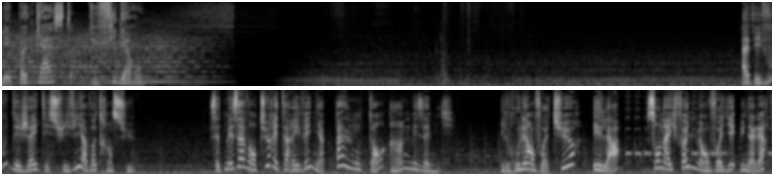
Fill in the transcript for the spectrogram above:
Les podcasts du Figaro. Avez-vous déjà été suivi à votre insu? Cette mésaventure est arrivée il n'y a pas longtemps à un de mes amis. Il roulait en voiture et là, son iPhone lui a envoyé une alerte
